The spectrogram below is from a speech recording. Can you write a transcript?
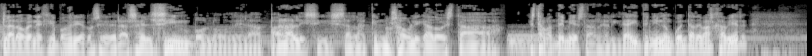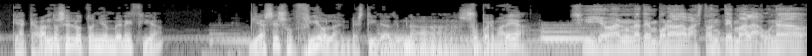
Claro, Venecia podría considerarse el símbolo de la parálisis a la que nos ha obligado esta, esta pandemia, esta realidad. Y teniendo en cuenta, además, Javier, que acabándose el otoño en Venecia, ya se sufrió la embestida de una supermarea. Sí, llevan una temporada bastante mala. Una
